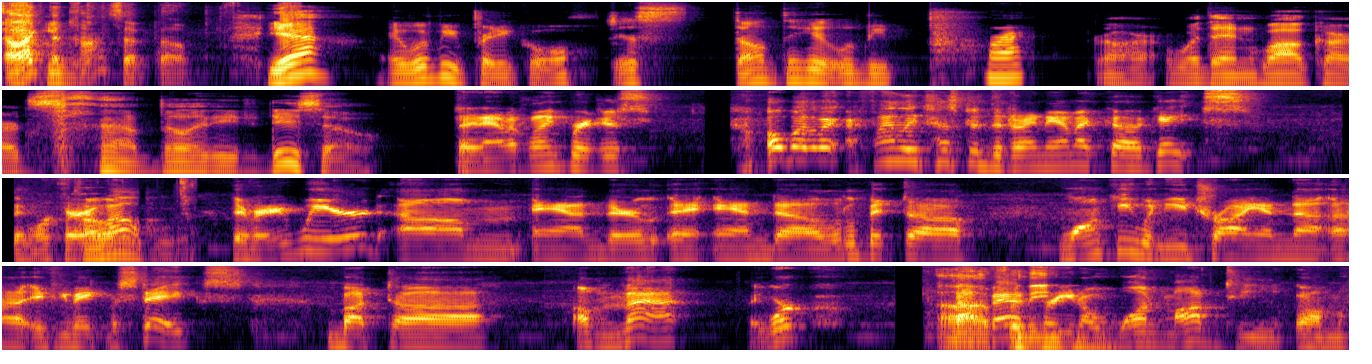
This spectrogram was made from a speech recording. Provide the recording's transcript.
I like the concept though. Yeah, it would be pretty cool. Just don't think it would be prac or within Wildcard's ability to do so. Dynamic link bridges. Oh, by the way, I finally tested the dynamic uh, gates. They work very well. Oh. They're very weird, um, and they're and uh, a little bit uh, wonky when you try and uh, uh, if you make mistakes. But uh, other than that, they work. Not Uh, bad for for, you know one mod team. Um,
